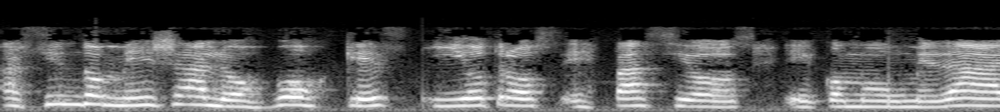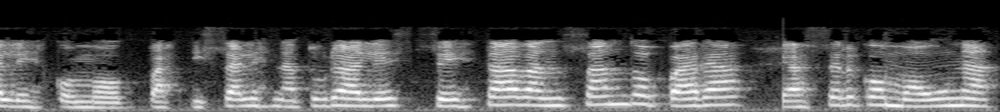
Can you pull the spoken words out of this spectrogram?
haciendo mella los bosques y otros espacios eh, como humedales, como pastizales naturales, se está avanzando para hacer como una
